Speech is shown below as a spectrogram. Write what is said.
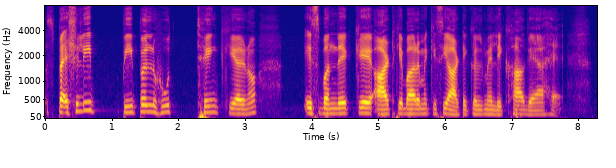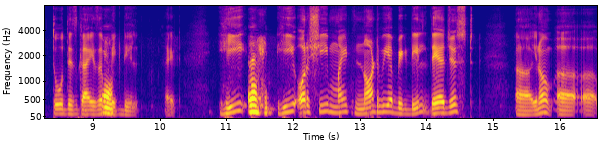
especially people who think yeah, you know, इस बंदे के आर्ट के बारे में किसी आर्टिकल में लिखा गया है तो दिस guy is a Yeah. big deal, right? He Right. he or she might not be a big deal. They are just uh, you know uh, uh,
